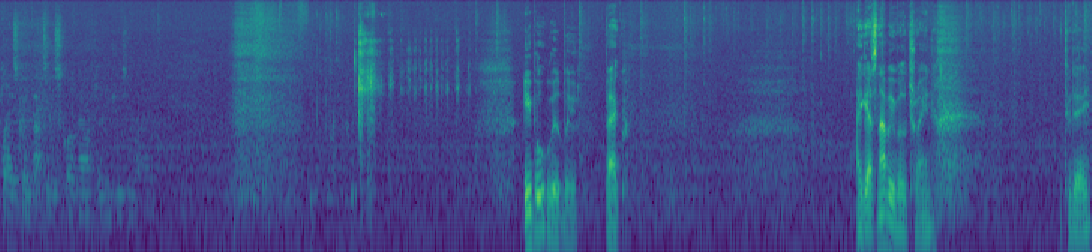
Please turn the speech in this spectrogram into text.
players coming back to the squad now after injuries and what have you? Ibu will be back. I guess Naby will train today.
